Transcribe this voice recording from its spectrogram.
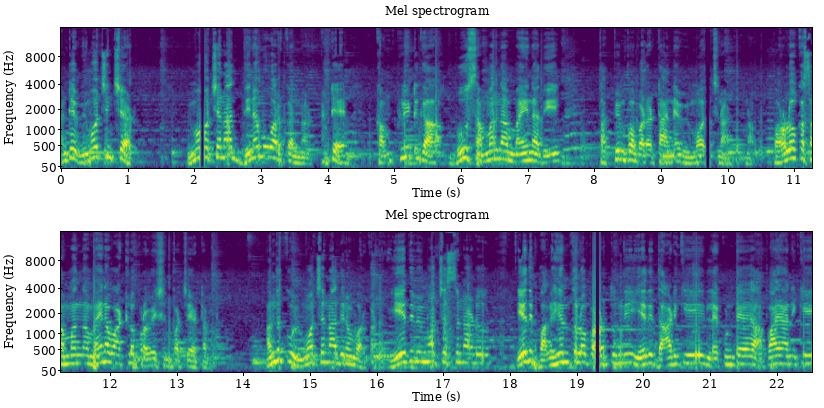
అంటే విమోచించాడు. విమోచన దినము వరకు అన్నాడు. అంటే కంప్లీట్గా భూ సంబంధమైనది తప్పింపబడటాన్ని విమోచన అంటున్నాం. పరలోక సంబంధమైన వాటిలో ప్రవేశింపచేయటం. అందుకు విమోచన దినం వరకు ఏది విమోచిస్తున్నాడు? ఏది బలహీనతలో పడుతుంది? ఏది దాడికి లేకుంటే అపాయానికి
